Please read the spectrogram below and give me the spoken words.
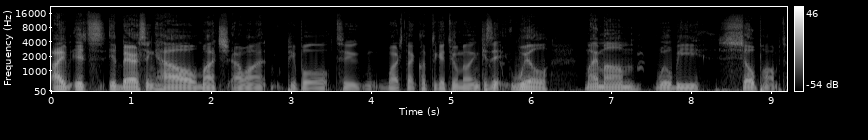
I, it's embarrassing how much I want people to watch that clip to get to a million because it will. My mom will be so pumped.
